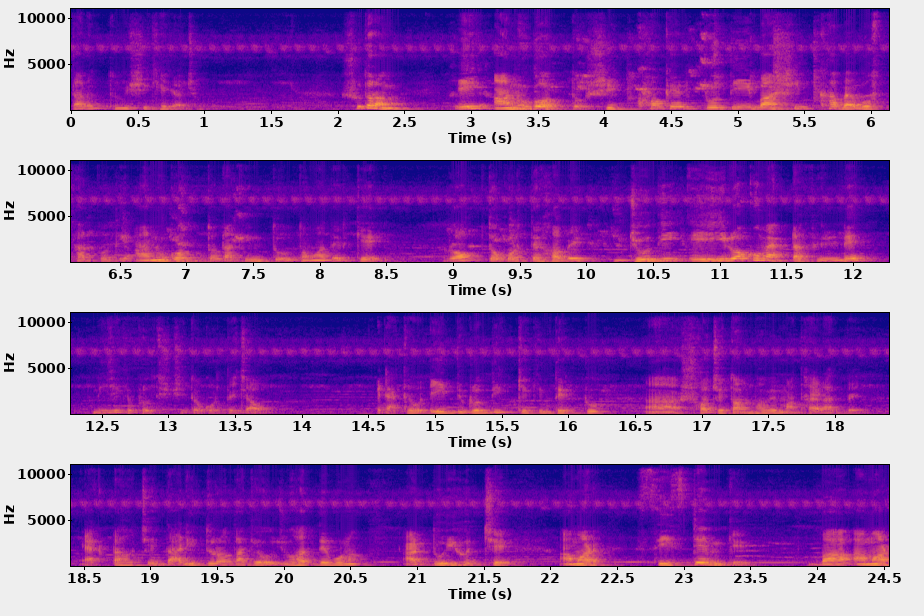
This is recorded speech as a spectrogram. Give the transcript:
তাহলে তুমি শিখে গেছো। সুতরাং এই আনুগত্য, শিক্ষকের প্রতি বা শিক্ষা ব্যবস্থার প্রতি আনুগত্যটা কিন্তু তোমাদেরকে রপ্ত করতে হবে যদি এই রকম একটা ফিল্ডে নিজেকে প্রতিষ্ঠিত করতে চাও। এটাকেও এই দুটো দিককে কিন্তু একটু সচেতনভাবে মাথায় রাখবে। একটা হচ্ছে দারিদ্রতাকে অজুহাত দেব না, আর দুই হচ্ছে আমার সিস্টেমকে বা আমার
